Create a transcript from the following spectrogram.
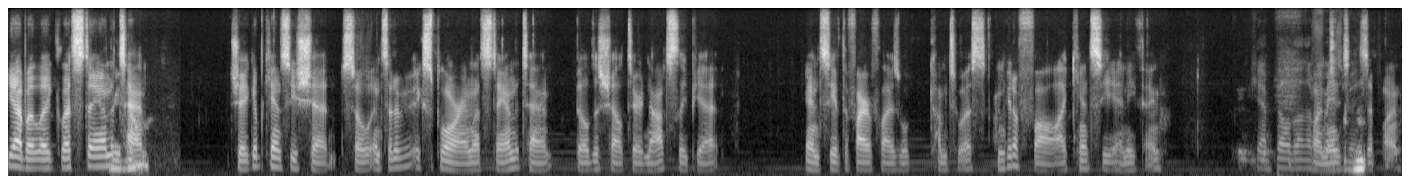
Yeah, but like, let's stay on the We tent. don't- Jacob can't see shit, so instead of exploring, let's stay on the tent, build a shelter, not sleep yet, and see if the fireflies will come to us. I'm gonna fall. I can't see anything. Can't build on the Oh, I made frisbee. a zip line.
